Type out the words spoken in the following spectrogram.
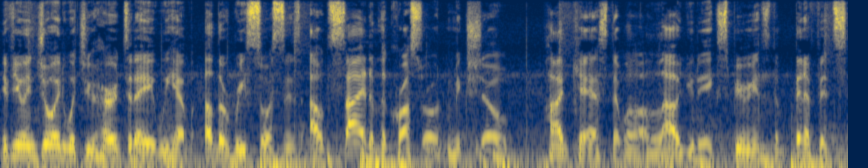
If you enjoyed what you heard today, we have other resources outside of the Crossroad Mix Show podcast that will allow you to experience the benefits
